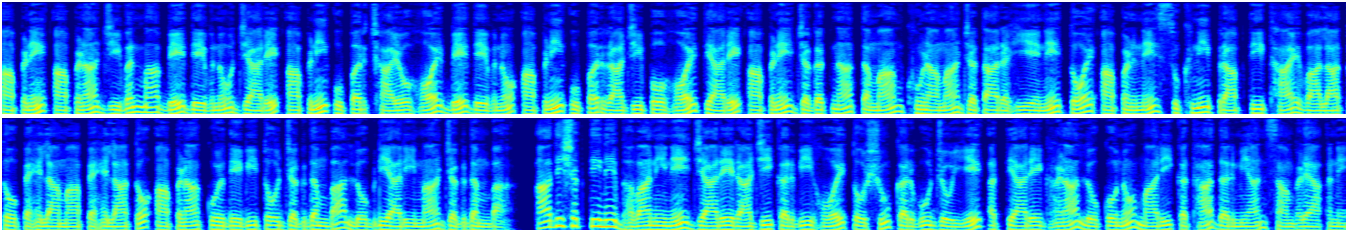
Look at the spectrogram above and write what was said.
આપણે આપણા જીવનમાં બે દેવનો જ્યારે આપણી ઉપર છાયો હોય, બે દેવનો આપણી ઉપર રાજીપો હોય ત્યારે આપણે જગતના તમામ ખૂણામાં જતા રહીએ ને તોય આપણને સુખની પ્રાપ્તિ થાય. વાલા તો પહેલામાં પહેલા તો આપણા કુળદેવી તો જગદંબા લોબડિયારીમાં જગદંબા. આદિશક્તિને ભવાનીને જ્યારે રાજી કરવી હોય તો શું કરવું જોઈએ? અત્યારે ઘણા લોકોનો મારી કથા દરમિયાન સાંભળ્યા અને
